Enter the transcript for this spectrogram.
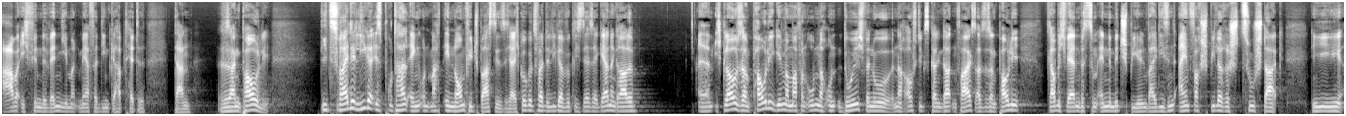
aber ich finde, wenn jemand mehr verdient gehabt hätte, dann St. Pauli. Die zweite Liga ist brutal eng und macht enorm viel Spaß dieses Jahr. Ich gucke zweite Liga wirklich sehr, sehr gerne gerade. Ähm, ich glaube, St. Pauli, gehen wir mal von oben nach unten durch, wenn du nach Aufstiegskandidaten fragst. Also St. Pauli, glaube ich, werden bis zum Ende mitspielen, weil die sind einfach spielerisch zu stark. Die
